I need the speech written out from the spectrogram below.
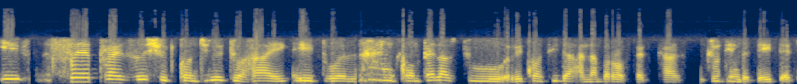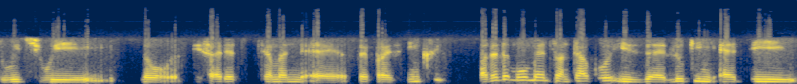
If fare prices should continue to hike, it will compel us to reconsider a number of factors, including the date at which we you know, decided to determine a fare price increase. But at the moment, Santaco is uh, looking at the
